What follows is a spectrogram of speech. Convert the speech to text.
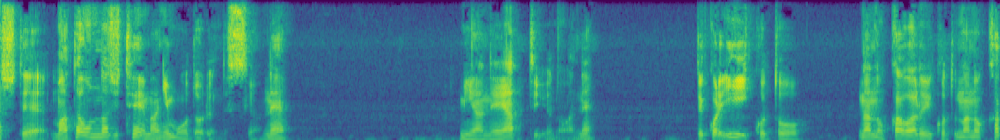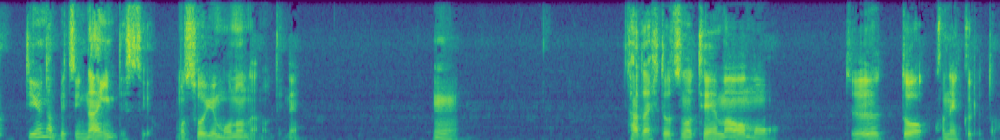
して、また同じテーマに戻るんですよね。ミヤネ屋っていうのはね。で、これいいことなのか悪いことなのかっていうのは別にないんですよ。もうそういうものなのでね。うん。ただ一つのテーマをもうずっとこねくると。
